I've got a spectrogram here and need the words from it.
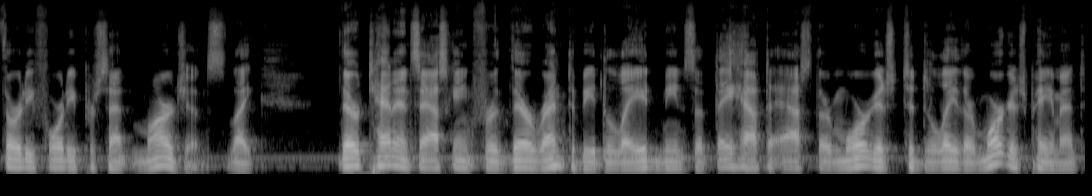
30, 40% margins. Like their tenants asking for their rent to be delayed means that they have to ask their mortgage to delay their mortgage payment.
